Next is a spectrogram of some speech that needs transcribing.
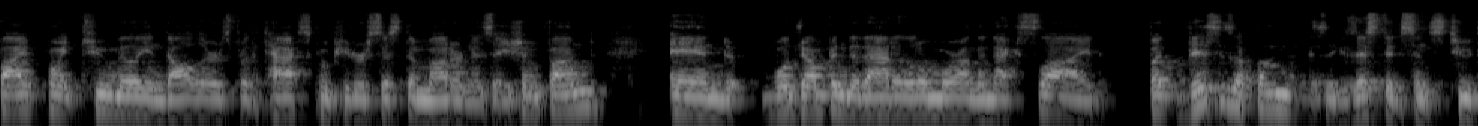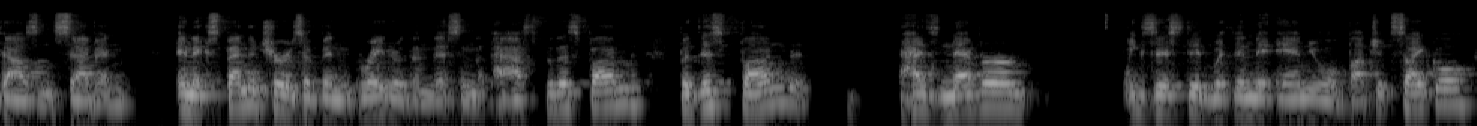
$5.2 million for the tax computer system modernization fund. And we'll jump into that a little more on the next slide. But this is a fund that has existed since 2007 and expenditures have been greater than this in the past for this fund. But this fund has never existed within the annual budget cycle.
